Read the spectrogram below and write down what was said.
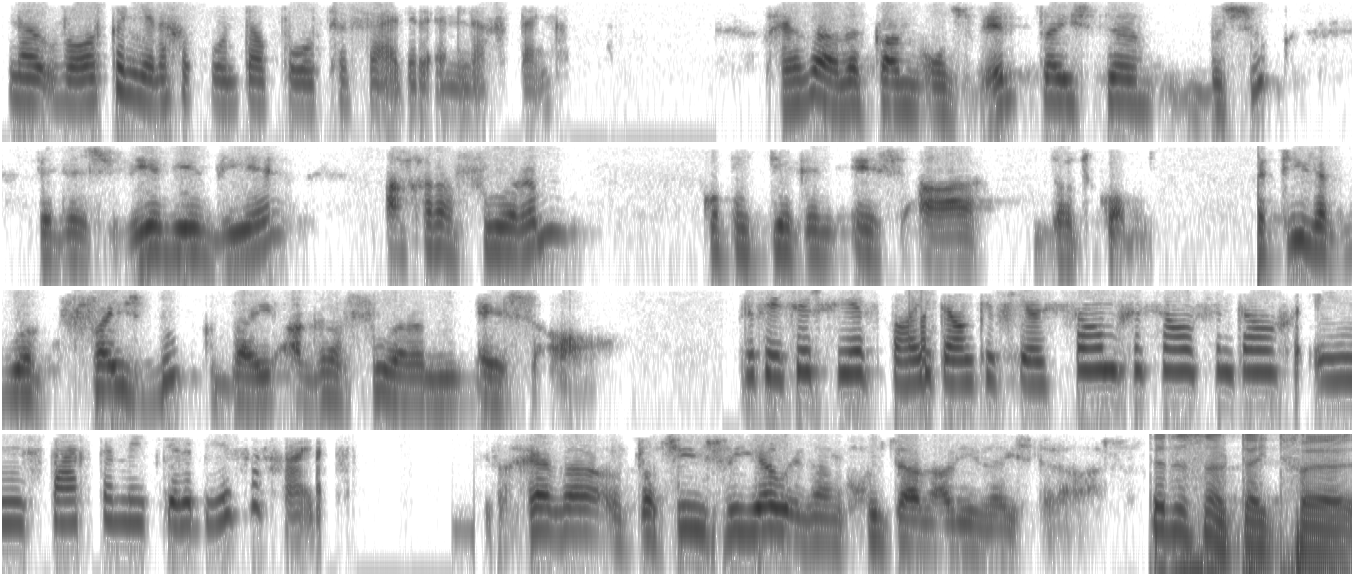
Nou, waar kan jy gekontak word vir verdere inligting? Gerda, hulle kan ons webtuiste besoek. Dit is www.agraforum.sa.com. Natuurlik ook Facebook by Agraforum SA. Professor Seef, baie dankie vir jou saamgesels vandag en sterkte met julle besigheid. Gerda, tot sins vir jou en dan goed aan al die luisteraars. Dit is nou tyd vir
